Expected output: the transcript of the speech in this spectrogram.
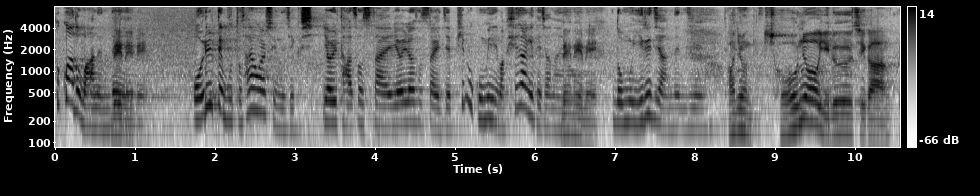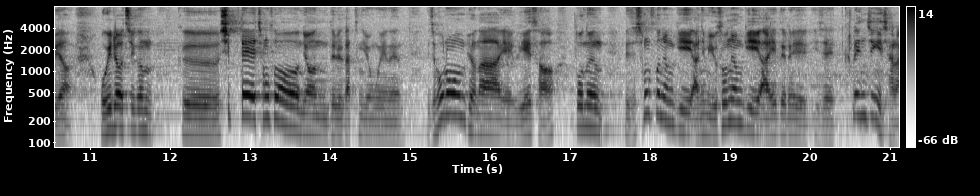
효과도 많은데 네네네. 어릴 때부터 사용할 수 있는지 그 시- 15살, 16살 이제 피부 고민이 막 시작이 되잖아요. 네네네. 너무 이르지 않는지. 아니요, 전혀 이르지가 않고요. 오히려 지금 그 10대 청소년들 같은 경우에는 이제 호르몬 변화에 의해서 또는 이제 청소년기 아니면 유소년기 아이들의 이제 클렌징이 잘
